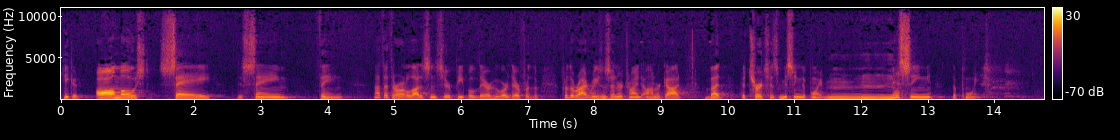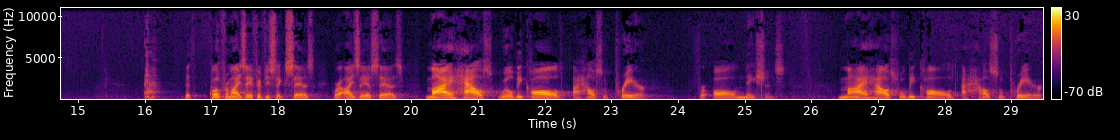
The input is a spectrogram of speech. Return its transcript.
he could almost say the same thing. Not that there aren't a lot of sincere people there who are there for the, for the right reasons and are trying to honor God, but the church is missing the point. Missing the point. The quote from Isaiah 56 says, where Isaiah says, My house will be called a house of prayer for all nations. My house will be called a house of prayer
